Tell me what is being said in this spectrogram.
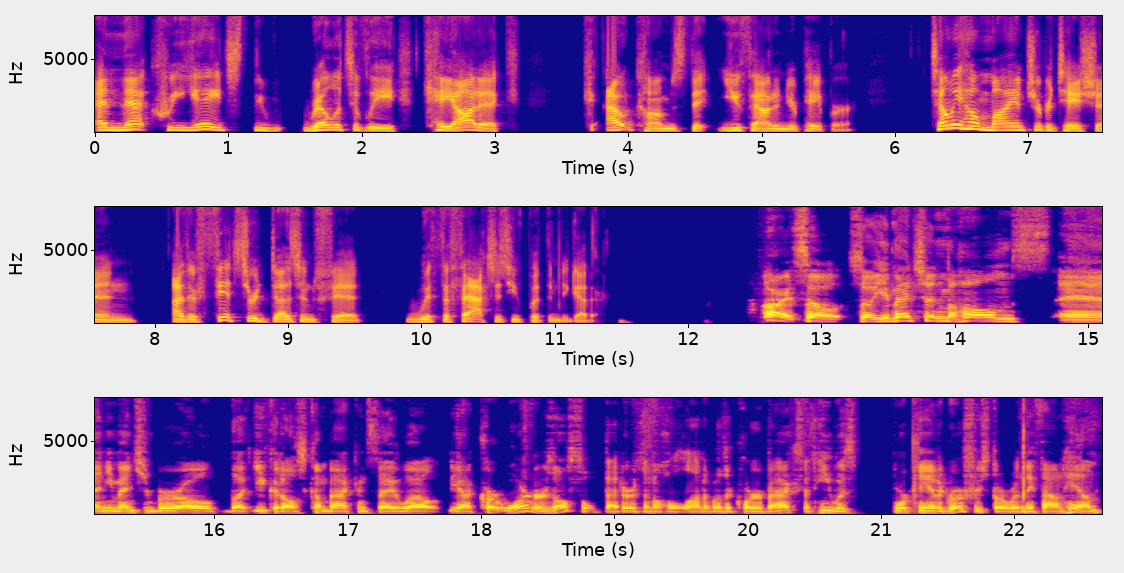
And that creates the relatively chaotic outcomes that you found in your paper. Tell me how my interpretation either fits or doesn't fit with the facts as you've put them together. All right, so so you mentioned Mahomes and you mentioned Burrow, but you could also come back and say, well, yeah, Kurt Warner is also better than a whole lot of other quarterbacks, and he was working at a grocery store when they found him.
